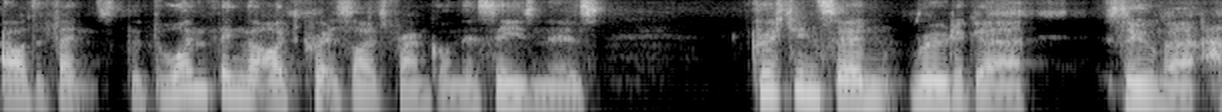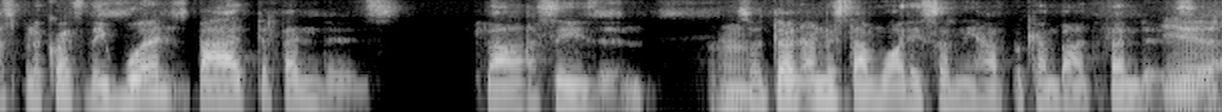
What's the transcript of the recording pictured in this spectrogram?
our defence. The, the one thing that I'd criticise Frank on this season is Christensen, Rudiger, Zouma, Azpilicueta, they weren't bad defenders last season. Mhm. So I don't understand why they suddenly have become bad defenders. Yeah.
